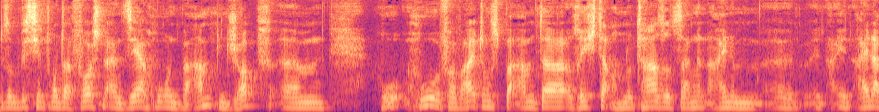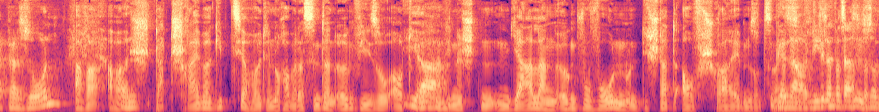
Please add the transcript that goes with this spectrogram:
so ein bisschen drunter vorstellen, einen sehr hohen Beamtenjob. Ähm, ho hohe Verwaltungsbeamter, Richter und Notar sozusagen in einem äh, in, in einer Person. Aber, aber und Stadtschreiber gibt's ja heute noch, aber das sind dann irgendwie so Autoren, Ja. die eine, ein Jahr lang irgendwo wohnen und die Stadt aufschreiben sozusagen. genau, das ist die sind, was das ist so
